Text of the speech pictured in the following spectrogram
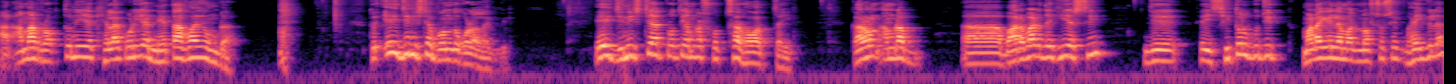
আর আমার রক্ত নিয়ে খেলা করিয়া নেতা হয় উমরা। তো এই জিনিসটা বন্ধ করা লাগবে। এই জিনিসটার প্রতি আমরা সোচ্চার হওয়ার চাই। কারণ আমরা বারবার দেখিয়ে এসছি যে এই শীতলকুচিত মারা গেলে আমার নষ্ট শেখ ভাইগুলা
